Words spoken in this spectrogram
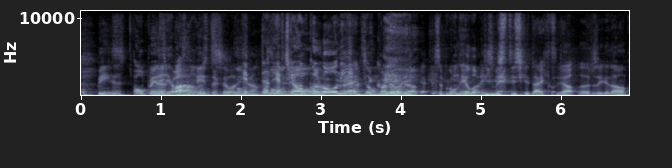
opeens... Opeens Ja, was een dat was dan heb je een kolonie. rijkdom. Kolonie. Ja, ze hebben gewoon heel optimistisch gedacht. Ja, dat hebben ze gedaan.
